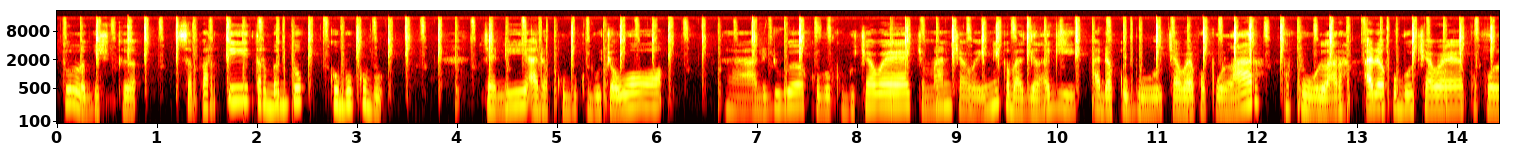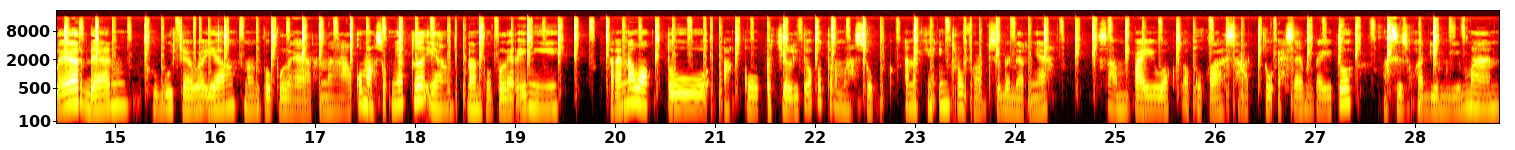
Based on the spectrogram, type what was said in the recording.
itu lebih ke seperti terbentuk kubu-kubu. Jadi ada kubu-kubu cowok nah ada juga kubu-kubu cewek cuman cewek ini kebagi lagi. Ada kubu cewek populer populer ada kubu cewek populer dan kubu cewek yang non populer nah aku masuknya ke yang non populer ini. Karena waktu aku kecil itu aku termasuk anak yang introvert sebenarnya. Sampai waktu aku kelas 1 SMP itu masih suka diem-dieman.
